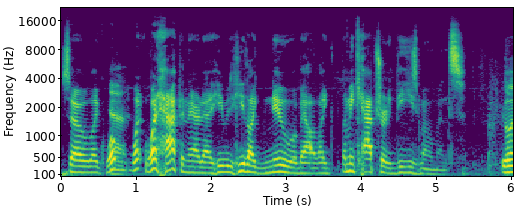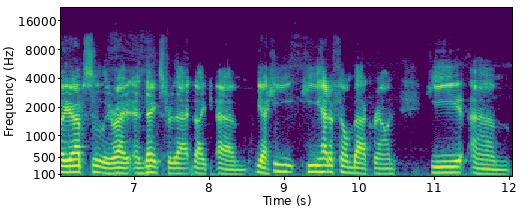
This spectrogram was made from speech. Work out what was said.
So like what yeah. what what happened there that he he like knew about like let me capture these moments. Well, you're absolutely right, and thanks for that. Like, um, yeah, he he had a film background. He um,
